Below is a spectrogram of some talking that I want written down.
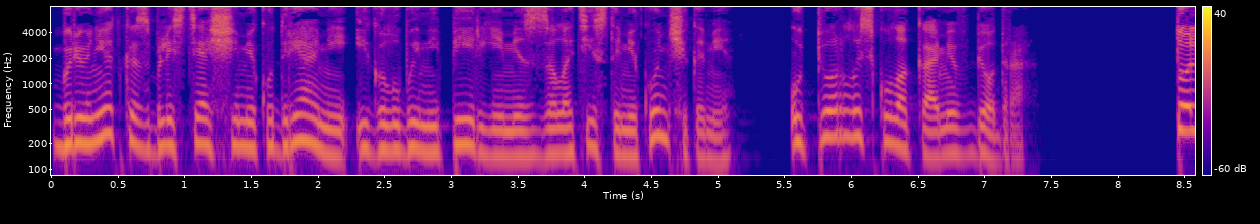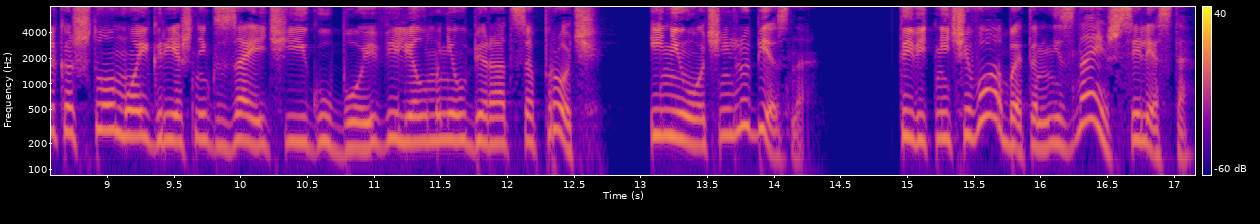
Брюнетка с блестящими кудрями и голубыми перьями с золотистыми кончиками уперлась кулаками в бедра. Только что мой грешник с заячьей губой велел мне убираться прочь, и не очень любезно. Ты ведь ничего об этом не знаешь, Селеста?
